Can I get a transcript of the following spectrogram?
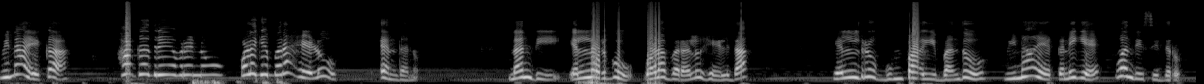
ವಿನಾಯಕ ಹಾಗಾದ್ರೆ ಅವರನ್ನು ಒಳಗೆ ಬರ ಹೇಳು ಎಂದನು. ನಂದಿ ಎಲ್ಲರಿಗೂ ಒಳ ಬರಲು ಹೇಳಿದ. ಎಲ್ರೂ ಗುಂಪಾಗಿ ಬಂದು ವಿನಾಯಕನಿಗೆ ವಂದಿಸಿದರು.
